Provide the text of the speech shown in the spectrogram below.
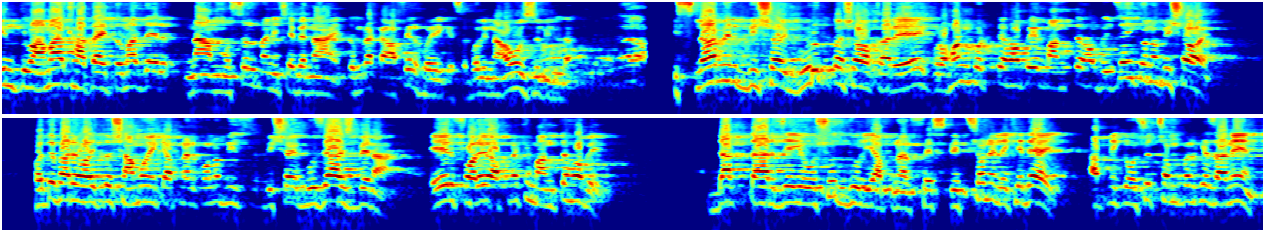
কিন্তু আমার খাতায় তোমাদের নাম মুসলমান হিসেবে নাই, তোমরা কাফের হয়ে গেছে। বলি না ইসলামের বিষয় গুরুত্ব সহকারে গ্রহণ করতে হবে, মানতে হবে যেই কোনো বিষয়। হতে পারে হয়তো সাময়িক, আপনার কোনো বিষ- বিষয় বুঝে আসবে না। এর পরেও আপনাকে মানতে হবে। ডাক্তার যে ওষুধগুলি আপনার প্রেসক্রিপশনে লিখে দেয়, আপনি কি ওষুধ সম্পর্কে জানেন?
